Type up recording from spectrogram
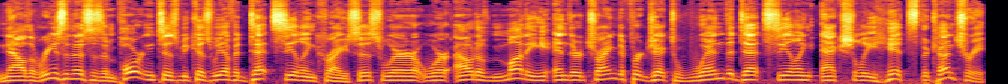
Now, the reason this is important is because we have a debt ceiling crisis where we're out of money and they're trying to project when the debt ceiling actually hits the country.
